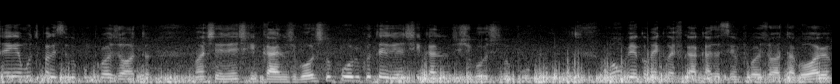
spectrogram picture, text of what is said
ele é muito parecido com o Projota, mas tem gente que cai nos gostos do público, tem gente que cai no desgosto do público. Vamos ver como é que vai ficar a casa sem o Projota agora,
